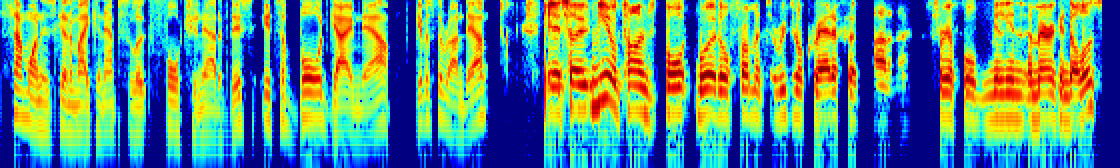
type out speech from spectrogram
Someone is going to make an absolute fortune out of this. It's a board game now. Give us the rundown. Yeah, so New York Times bought Wordle from its original creator for, I don't know, three or four million American dollars.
